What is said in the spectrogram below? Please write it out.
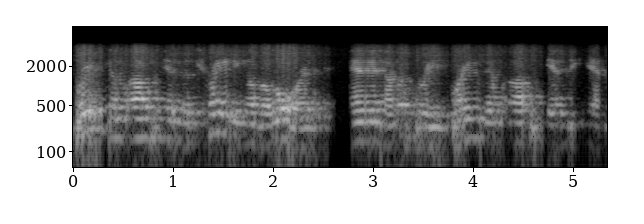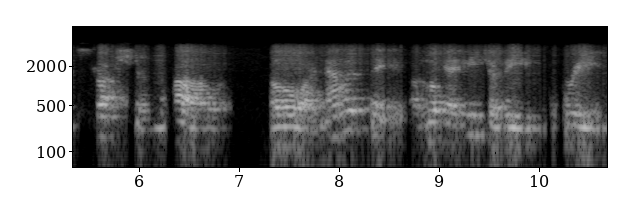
bring them up in the training of the Lord. And then number three, bring them up in the instruction of the Lord. Now let's take a look at each of these three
